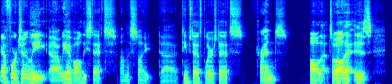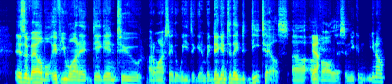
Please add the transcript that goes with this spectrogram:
Yeah, fortunately, uh, we have all these stats on the site: uh, team stats, player stats, trends, all that. So all that is is available if you want to dig into. I don't want to say the weeds again, but dig into the d- details uh, of yeah. all this, and you can, you know,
